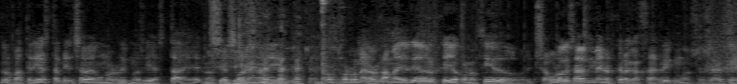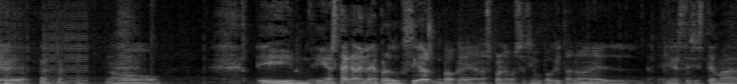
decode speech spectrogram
los baterías también saben unos ritmos y ya está, ¿eh? No Sí, se sí. ponen ahí, o por lo menos la mayoría de los que yo he conocido. Seguro que saben menos que la caja de ritmos, o sea que no... Y, y en esta cadena de producción, porque ya nos ponemos así un poquito, ¿no? En, el- en este sistema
